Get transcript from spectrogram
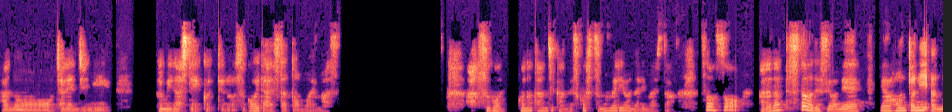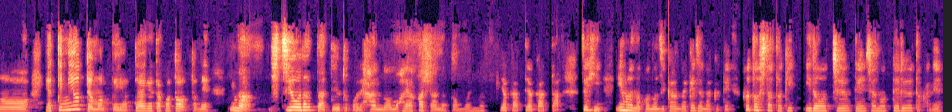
あのー、チャレンジに踏み出していくっていうのはすごい大事だと思います。あ、すごい。この短時間で少しつまめるようになりました。そうそう。体って素直ですよね。いや、本当に、あのー、やってみようって思ってやってあげたこととね、今、必要だったっていうところで反応も早かったんだと思います。よかったよかった。ぜひ、今のこの時間だけじゃなくて、ふとした時、移動中、電車乗ってるとかね、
